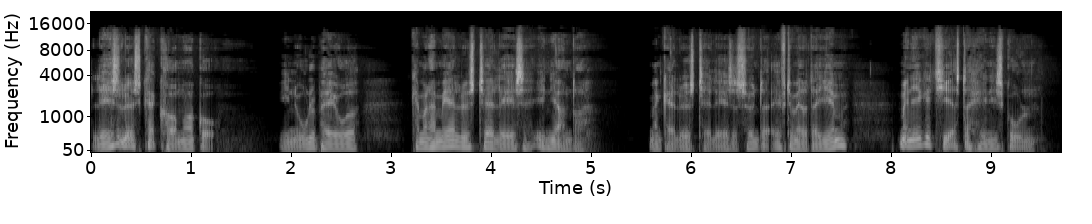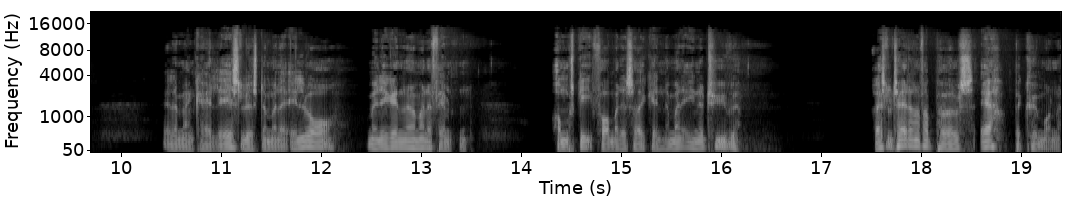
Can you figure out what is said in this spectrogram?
læselyst kan komme og gå. I nogle perioder kan man have mere lyst til at læse end i andre. Man kan have lyst til at læse søndag eftermiddag derhjemme, men ikke tirsdag hen i skolen. Eller man kan have læselyst, når man er 11 år, men ikke når man er 15. Og måske får man det så igen, når man er 21. Resultaterne fra Pearls er bekymrende,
